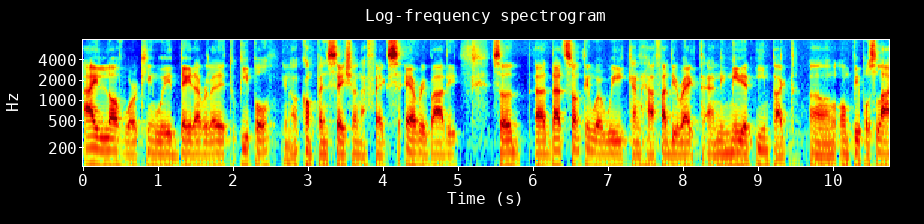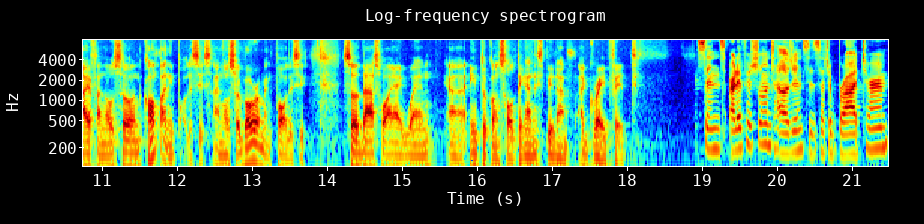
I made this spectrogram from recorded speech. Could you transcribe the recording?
i love working with data related to people. You know compensation affects everybody. So uh, that's something where we can have a direct and immediate impact uh, on people's life and also on company policies and also government policy. So that's why i went uh, into consulting and it's been a, a great fit. Since artificial intelligence is such a broad term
